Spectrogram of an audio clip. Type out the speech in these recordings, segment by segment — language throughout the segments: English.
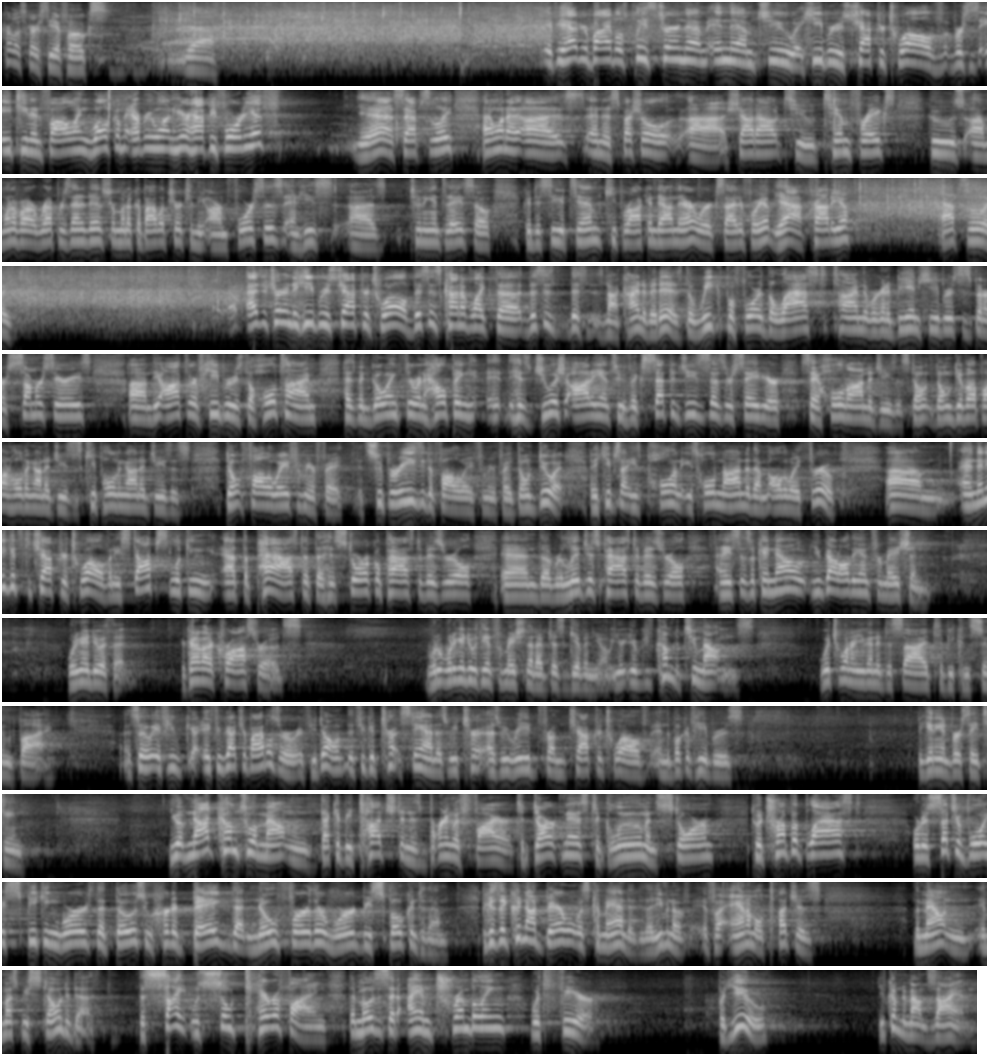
Carlos Garcia, folks. Yeah. If you have your Bibles, please turn them in them to Hebrews chapter 12, verses 18 and following. Welcome everyone here. Happy 40th. Yes, absolutely. I want to uh, send a special uh, shout out to Tim Frakes, who's um, one of our representatives from Manuka Bible Church in the Armed Forces, and he's uh, tuning in today. So good to see you, Tim. Keep rocking down there. We're excited for you. Yeah, proud of you. Absolutely as you turn into Hebrews chapter 12, this is kind of like the, this is, this is not kind of, it is, the week before the last time that we're going to be in Hebrews. Has been our summer series. Um, the author of Hebrews, the whole time, has been going through and helping his Jewish audience who've accepted Jesus as their Savior say, hold on to Jesus. Don't, don't give up on holding on to Jesus. Keep holding on to Jesus. Don't fall away from your faith. It's super easy to fall away from your faith. Don't do it. And he keeps on, he's pulling, he's holding on to them all the way through. Um, and then he gets to chapter 12 and he stops looking at the past, at the historical past of Israel and the religious past of Israel. And he says, okay, now you've got all the information. What are you going to do with it? You're kind of at a crossroads. What, what are you going to do with the information that I've just given you? you you've come to two mountains. Which one are you going to decide to be consumed by? So, if you've, if you've got your Bibles, or if you don't, if you could tur- stand as we, tur- as we read from chapter 12 in the book of Hebrews beginning in verse 18. You have not come to a mountain that could be touched and is burning with fire, to darkness, to gloom and storm, to a trumpet blast, or to such a voice speaking words that those who heard it begged that no further word be spoken to them, because they could not bear what was commanded, that even if, if an animal touches the mountain, it must be stoned to death. The sight was so terrifying that Moses said, I am trembling with fear. But you, You've come to Mount Zion,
